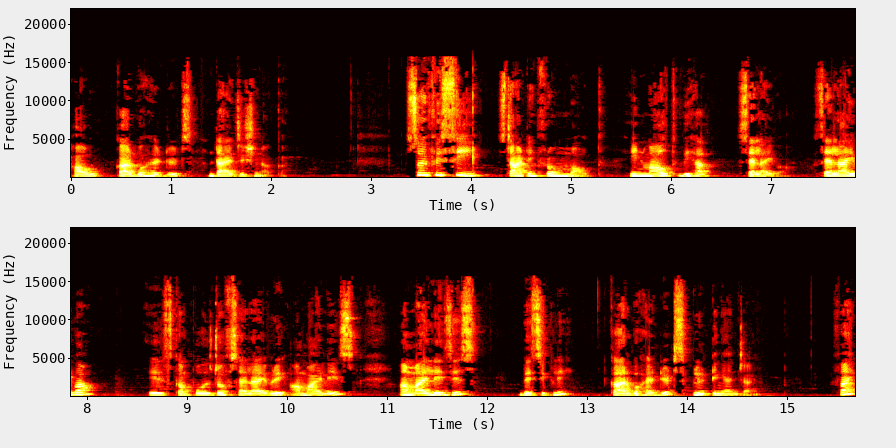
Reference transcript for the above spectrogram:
how carbohydrates digestion occur. So if we see starting from mouth, in mouth we have saliva. Saliva is composed of salivary amylase. Amylase is basically carbohydrate splitting enzyme. Fine.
